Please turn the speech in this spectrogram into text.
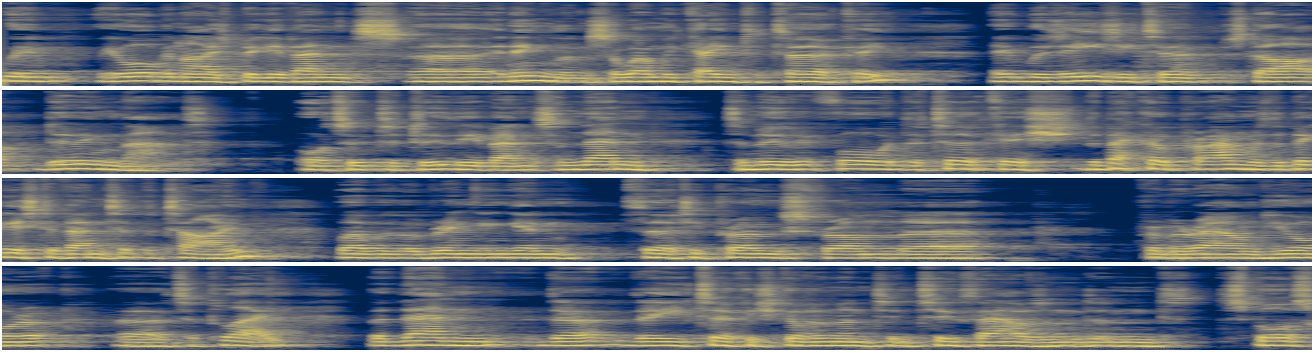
we, we organised big events uh, in England. So when we came to Turkey, it was easy to start doing that or to, to do the events and then to move it forward. The Turkish, the Beko Pram was the biggest event at the time where we were bringing in 30 pros from, uh, from around Europe uh, to play. But then the the Turkish government in 2000 and sports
